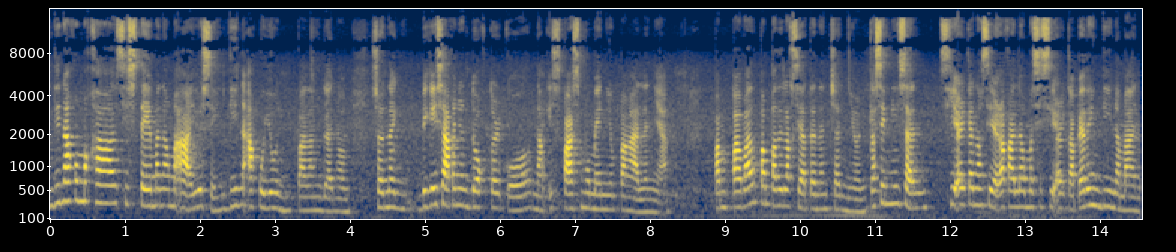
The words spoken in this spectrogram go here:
hindi na ako makasistema ng maayos eh. Hindi na ako yun. Parang ganon. So, nagbigay sa akin yung doctor ko ng Spasmomen yung pangalan niya. Pampa, parang pamparelax yata ng tiyan yun. Kasi minsan, CR ka ng CR, akala mo masi-CR ka, pero hindi naman.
